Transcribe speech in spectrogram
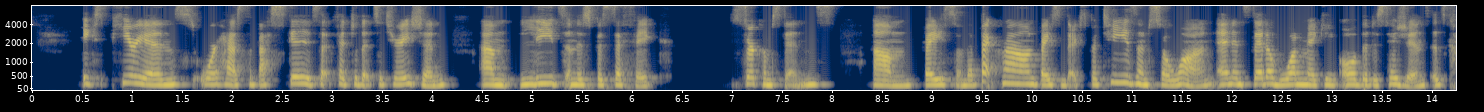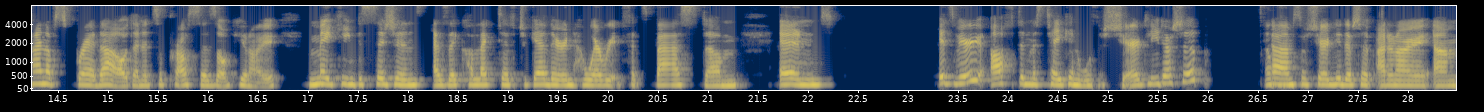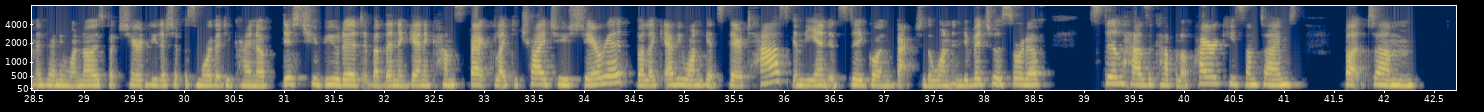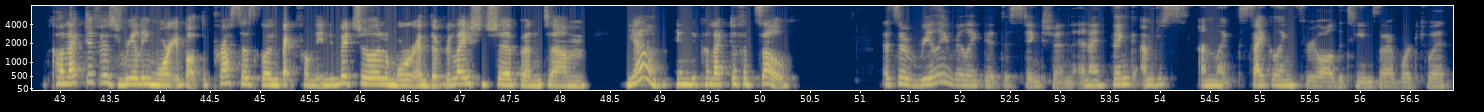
experienced or has the best skills that fit to that situation, um, leads in a specific circumstance. Um, based on the background, based on the expertise and so on. And instead of one making all the decisions, it's kind of spread out and it's a process of, you know, making decisions as a collective together and however it fits best. Um, and it's very often mistaken with shared leadership. Okay. Um, so shared leadership, I don't know um, if anyone knows, but shared leadership is more that you kind of distribute it, but then again, it comes back like you try to share it, but like everyone gets their task. In the end, it's still going back to the one individual, sort of. Still has a couple of hierarchies sometimes, but um, collective is really more about the process, going back from the individual, more in the relationship, and um, yeah, in the collective itself. That's a really, really good distinction. And I think I'm just, I'm like cycling through all the teams that I've worked with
